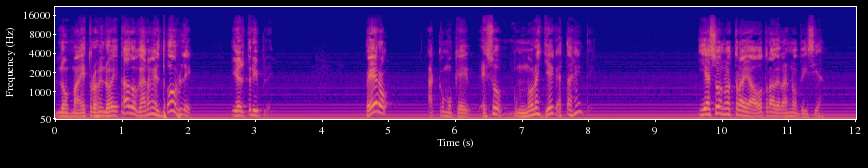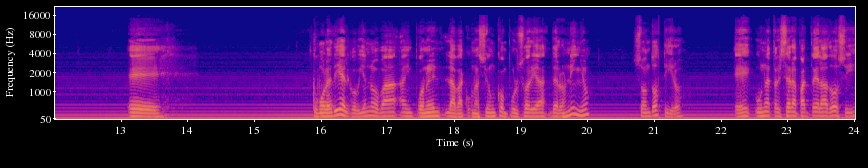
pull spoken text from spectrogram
los maestros en los estados ganan el doble y el triple. Pero como que eso no les llega a esta gente. Y eso nos trae a otra de las noticias. Eh, como les dije, el gobierno va a imponer la vacunación compulsoria de los niños son dos tiros, es una tercera parte de la dosis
